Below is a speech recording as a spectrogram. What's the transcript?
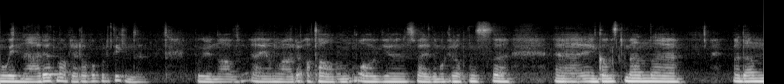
noe i nærheten av flertall på politikken sin pga. januaravtalen og Sverigedemokratenes innkomst. Men med den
